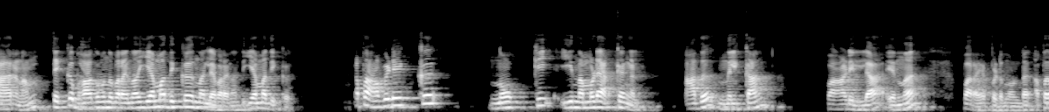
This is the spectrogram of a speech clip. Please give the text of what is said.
കാരണം തെക്ക് ഭാഗം എന്ന് പറയുന്നത് യമദിക്ക് എന്നല്ലേ പറയുന്നത്? യമദിക്ക്. അപ്പൊ അവിടേക്ക് നോക്കി ഈ നമ്മുടെ അക്കങ്ങൾ അത് നിൽക്കാൻ പാടില്ല എന്ന് പറയപ്പെടുന്നുണ്ട്. അപ്പൊ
